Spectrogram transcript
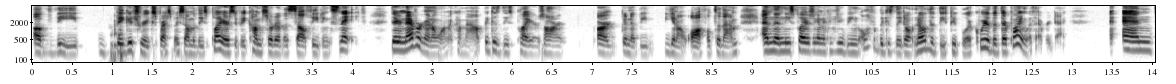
of the bigotry expressed by some of these players it becomes sort of a self-eating snake. They're never going to want to come out because these players aren't are going to be you know awful to them. And then these players are going to continue being awful because they don't know that these people are queer that they're playing with every day. And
